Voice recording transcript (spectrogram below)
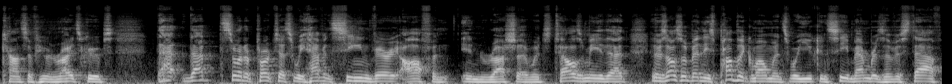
counts of human rights groups. That that sort of protest we haven't seen very often in Russia, which tells me that there's also been these public moments where you can see members of his staff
